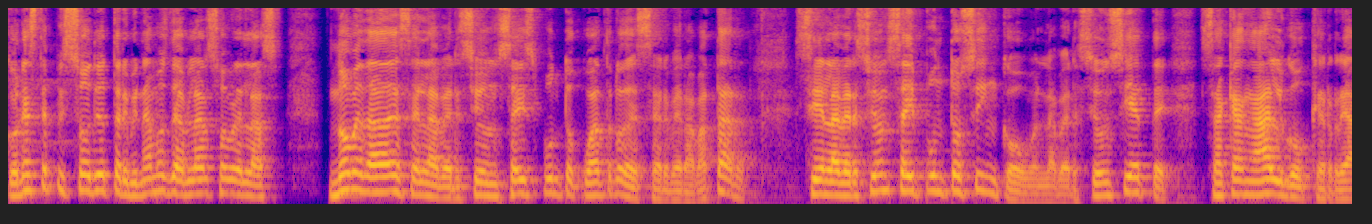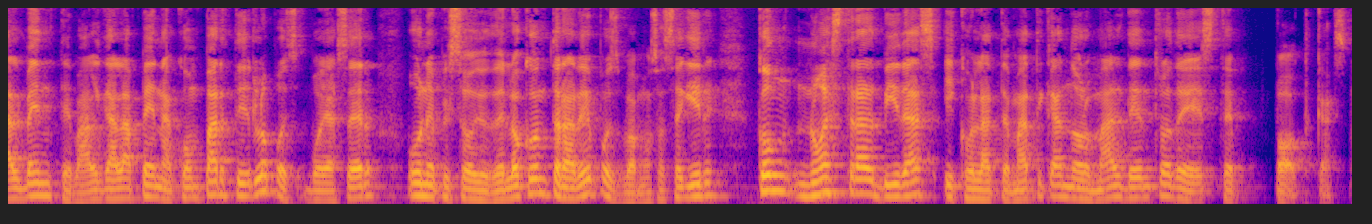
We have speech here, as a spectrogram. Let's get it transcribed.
Con este episodio terminamos de hablar sobre las novedades en la versión 6.4 de Server Avatar. Si en la versión 6.5 o en la versión 7 sacan algo que realmente valga la pena compartirlo, pues voy a hacer un episodio. De lo contrario, pues vamos a seguir con nuestras vidas y con la temática normal dentro de este podcast.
